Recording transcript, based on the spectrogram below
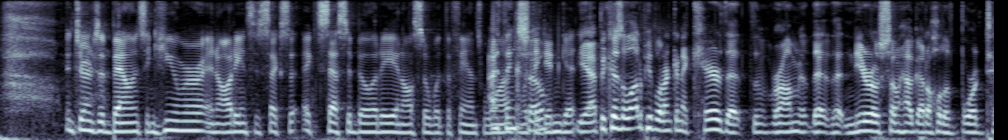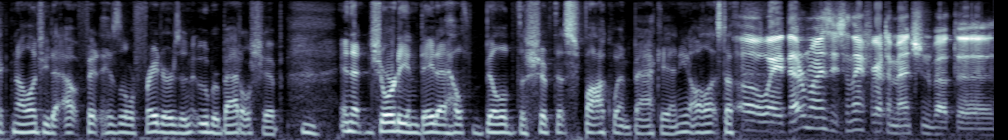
In terms of balancing humor and audience acce- accessibility and also what the fans want I think and what so. they didn't get? Yeah, because a lot of people aren't going to care that the Rom- that, that Nero somehow got a hold of Borg technology to outfit his little freighters and Uber battleship, Hmm. and that Geordi and Data helped build the ship that Spock went back in. You know all that stuff. Oh wait, that reminds me something I forgot to mention about the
